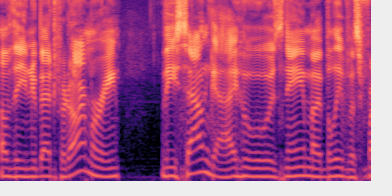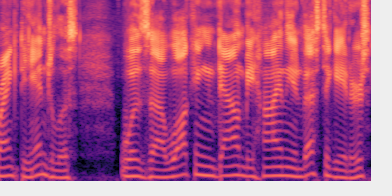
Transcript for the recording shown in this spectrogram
of the New Bedford Armory, the sound guy, whose name I believe was Frank DeAngelis, was uh, walking down behind the investigators,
